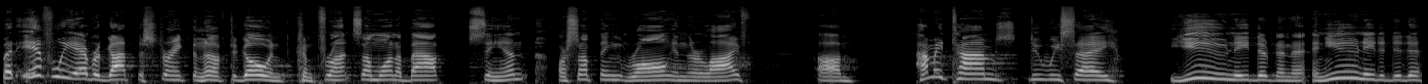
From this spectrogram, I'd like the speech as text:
But if we ever got the strength enough to go and confront someone about sin or something wrong in their life, um, how many times do we say, you need to, and you need to do,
